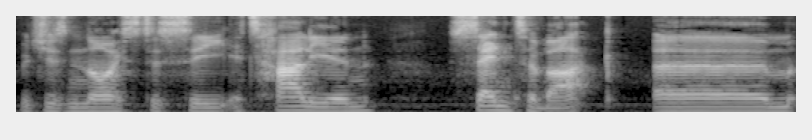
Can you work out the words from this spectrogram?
which is nice to see. Italian centre back. Um,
